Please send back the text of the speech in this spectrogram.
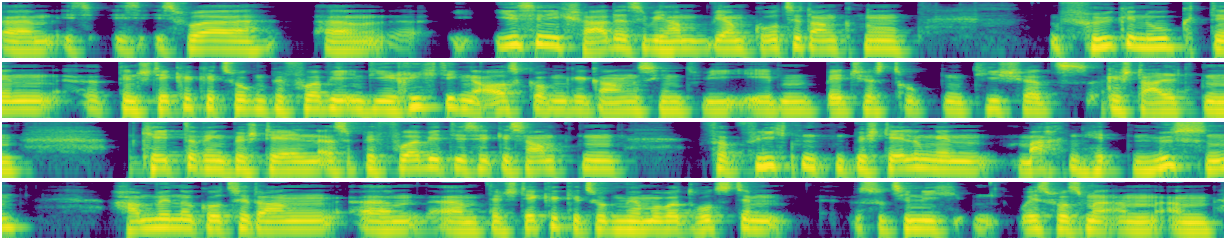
ähm, es, es, es war ähm, irrsinnig schade. Also wir haben, wir haben Gott sei Dank nur früh genug den, den Stecker gezogen, bevor wir in die richtigen Ausgaben gegangen sind, wie eben Badges drucken, T-Shirts gestalten, Catering bestellen. Also bevor wir diese gesamten verpflichtenden Bestellungen machen hätten müssen, haben wir noch Gott sei Dank ähm, ähm, den Stecker gezogen. Wir haben aber trotzdem so ziemlich alles, was man an, an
